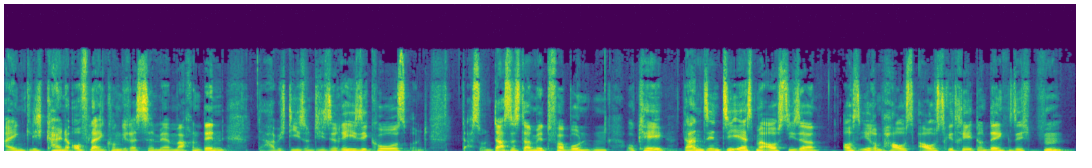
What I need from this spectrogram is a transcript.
eigentlich keine Offline-Kongresse mehr machen, denn da habe ich dies und diese Risikos und das und das ist damit verbunden. Okay, dann sind sie erstmal aus dieser, aus ihrem Haus ausgetreten und denken sich, hm,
